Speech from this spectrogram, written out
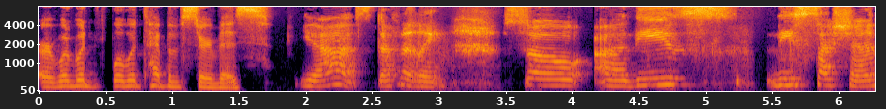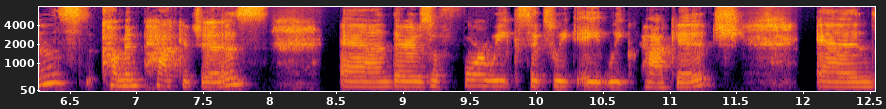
or what would what would type of service? Yes, definitely. So uh, these these sessions come in packages, and there's a four week, six week, eight week package, and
